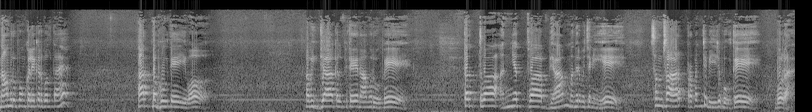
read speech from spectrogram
नाम रूपों को लेकर बोलता है, आत्मभूते अविद्या कल्पिते नाम रूपे तत्व अन्यत्वाभ्याम अनिर्वचनीये, संसार प्रपंच बीजभूते, बोल रहा है।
